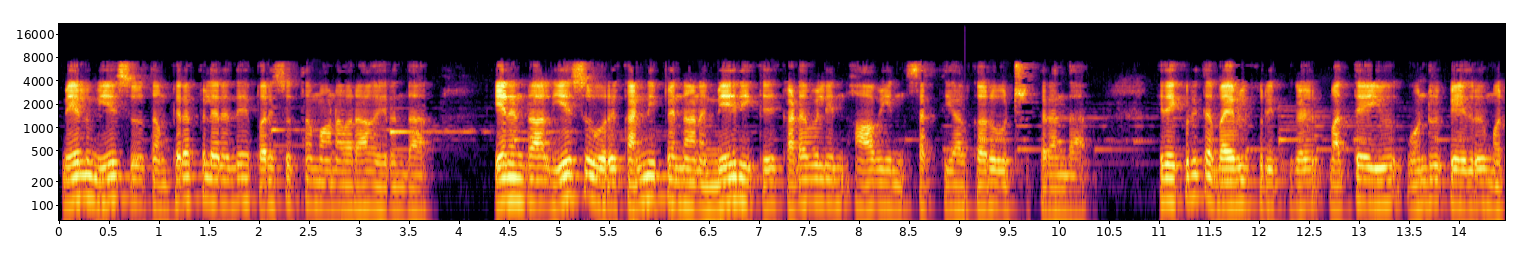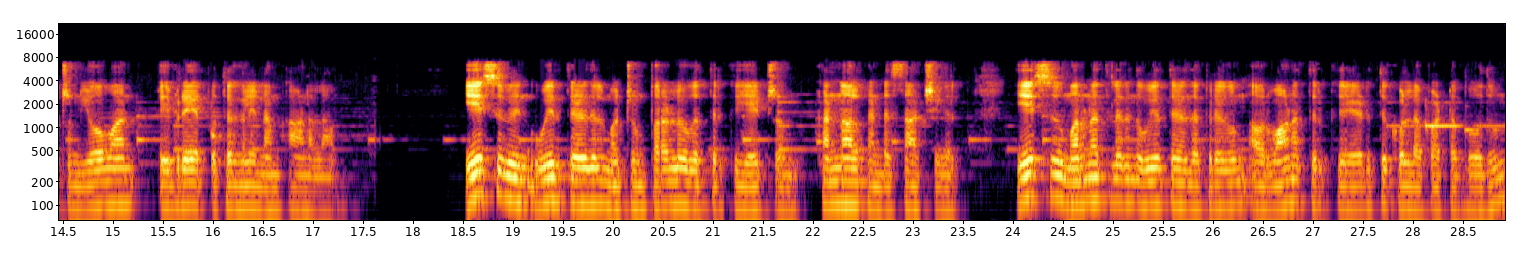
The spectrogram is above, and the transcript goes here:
மேலும் இயேசு தம் பிறப்பிலிருந்தே பரிசுத்தமானவராக இருந்தார். ஏனென்றால் இயேசு ஒரு கன்னி பெண்ணான மேரிக்கு கடவுளின் ஆவியின் சக்தியால் கருவுற்று பிறந்தார். இதை குறித்த பைபிள் குறிப்புகள் மத்தேயு ஒன்று பேதுரு மற்றும் யோவான் எபிரேயர் புத்தகங்களில் நாம் காணலாம். இயேசுவின் உயிர்த்தெழுதல் மற்றும் பரலோகத்திற்கு ஏற்றம் கண்ணால் கண்ட சாட்சிகள். இயேசு மரணத்திலிருந்து உயிர்த்தெழுந்த பிறகும் அவர் வானத்திற்கு எடுத்து கொள்ளப்பட்ட போதும்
